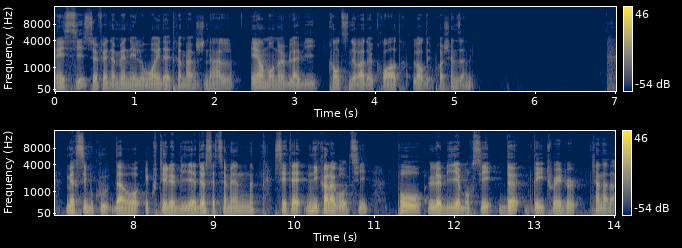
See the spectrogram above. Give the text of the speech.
Ainsi, ce phénomène est loin d'être marginal et, en mon humble avis, continuera de croître lors des prochaines années. Merci beaucoup d'avoir écouté le billet de cette semaine. C'était Nicolas Gauthier pour le billet boursier de Daytrader Canada.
